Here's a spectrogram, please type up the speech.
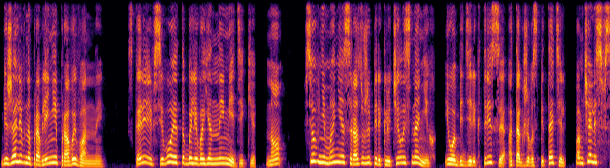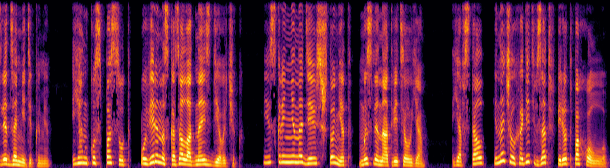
бежали в направлении правой ванной. Скорее всего, это были военные медики, но все внимание сразу же переключилось на них, и обе директрисы, а также воспитатель, помчались вслед за медиками. «Янку спасут», – уверенно сказала одна из девочек. «Искренне надеюсь, что нет», – мысленно ответил я. Я встал и начал ходить взад-вперед по холлу.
